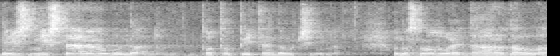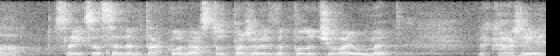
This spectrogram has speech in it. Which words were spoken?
Niš, ništa ja ne mogu na, po tom pitanju da učinim. Odnosno, ovo je dar od Allah. Poslanik sa selem tako nastupa, želi da poduči ovaj umet, da kaže,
